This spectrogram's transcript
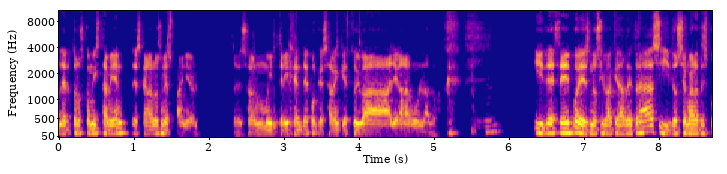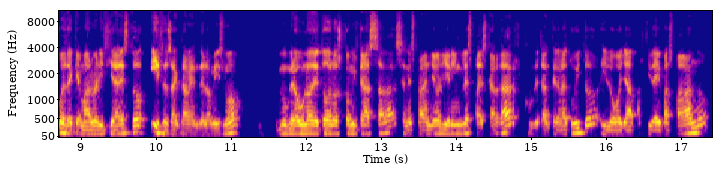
leer todos los cómics también, descargarlos en español. Entonces son muy inteligentes porque saben que esto iba a llegar a algún lado. Y DC pues no se iba a quedar detrás y dos semanas después de que Marvel hiciera esto, hizo exactamente lo mismo. Número uno de todos los cómics de las sagas, en español y en inglés para descargar, completamente gratuito, y luego ya a partir de ahí vas pagando.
